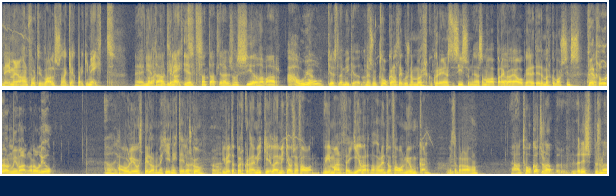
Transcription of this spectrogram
Nei, ég meina hann fór til vals og það gekk bara ekki neitt Nei, en ég held, að í allir, neitt. ég held samt að allir hafi svona séð að það var ógeðslega mikið þarna en svo tók hann alltaf eitthvað svona mörk okkur einasta sísoni það sem hann var bara eitthvað, já ok, þetta er þetta mörkum ásins Hver klúður á hann í val? Var Óli Jó? Óli og spila honum ekki neitt heila sko. ég veit að Börkur hafi mikið, laði mikið á sig að fá hann. Við mann þegar ég var þarna þá reyndu að fá hann mjög ungan. Ég vildi bara vera áfram. Já, hann tók átt svona rispur, svona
